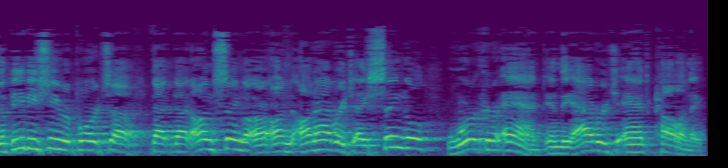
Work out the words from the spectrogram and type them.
The BBC reports uh, that, that on, single, on, on average, a single worker ant in the average ant colony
